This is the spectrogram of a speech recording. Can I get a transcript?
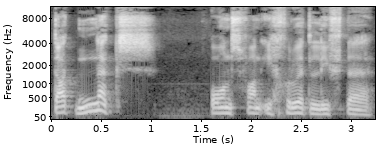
dat niks ons van U groot liefde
